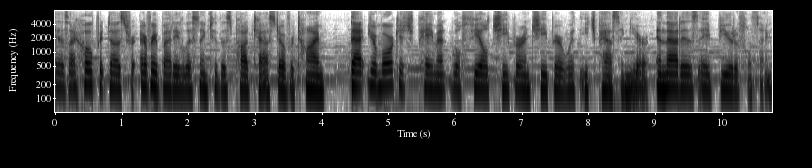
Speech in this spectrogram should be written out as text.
as I hope it does for everybody listening to this podcast over time, that your mortgage payment will feel cheaper and cheaper with each passing year. And that is a beautiful thing.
